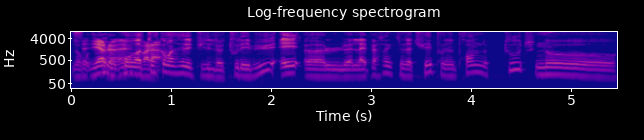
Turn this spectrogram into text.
Donc C'est-à-dire on, le- on va voilà. tout recommencer depuis le tout début et euh, le- la personne qui nous a tués peut nous prendre toutes nos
